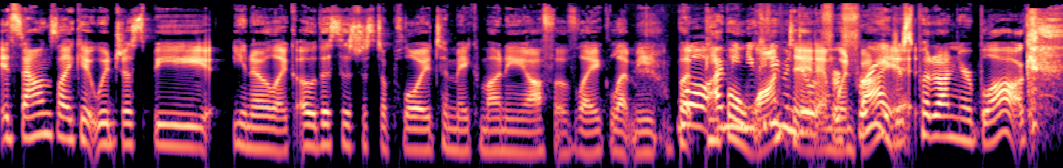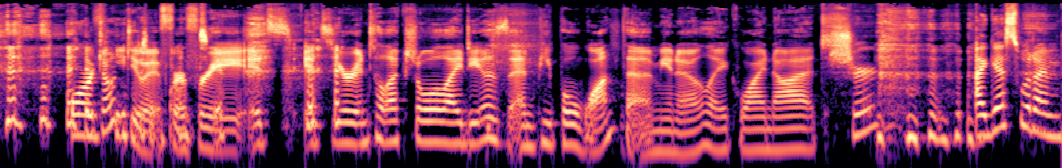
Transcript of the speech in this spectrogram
it sounds like it would just be, you know, like, oh, this is just a ploy to make money off of like, let me, but well, people I mean, want even it, do it and for would free. buy Just put it on your blog, or don't do it for want to. free. It's it's your intellectual ideas, and people want them. You know, like why not? Sure. I guess what I'm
